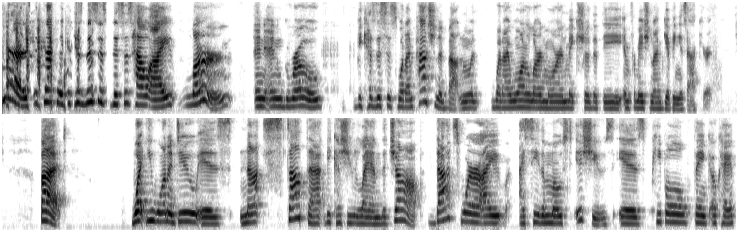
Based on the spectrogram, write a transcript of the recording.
yes, exactly because this is this is how I learn and and grow because this is what I'm passionate about and what, what I want to learn more and make sure that the information I'm giving is accurate. But what you want to do is not stop that because you land the job. That's where i i see the most issues is people think okay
